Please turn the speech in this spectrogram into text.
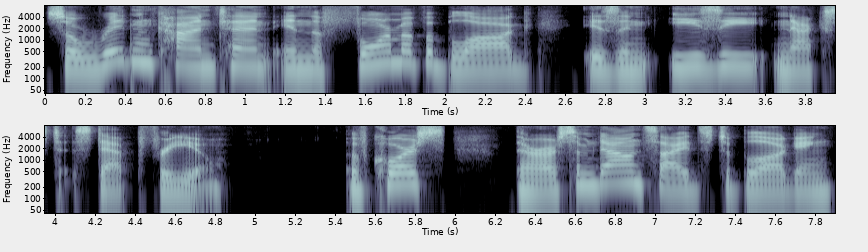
So, written content in the form of a blog is an easy next step for you. Of course, there are some downsides to blogging.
